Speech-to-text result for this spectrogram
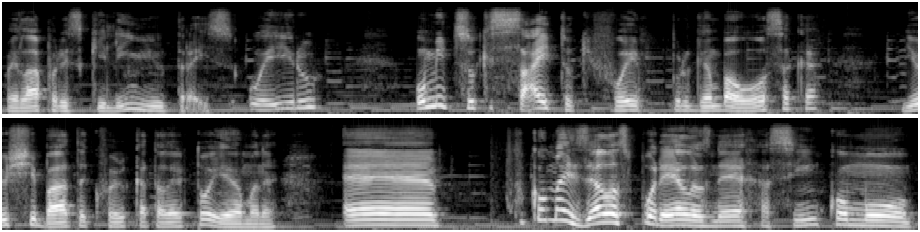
Foi lá por Esquilinho Traiçoeiro. O Mitsuki Saito, que foi pro Gamba Osaka. E o Shibata, que foi o Cataler Toyama, né? É... Ficou mais elas por elas, né? Assim como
